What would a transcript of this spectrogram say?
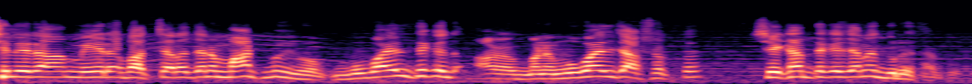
ছেলেরা, মেয়েরা, বাচ্চারা যেন মাঠমুখী হোক। মোবাইল থেকে মানে মোবাইল যে আসক্ত, সেখান থেকে যেন দূরে থাকুক।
